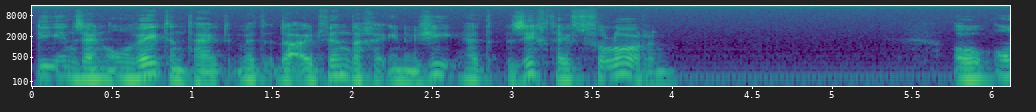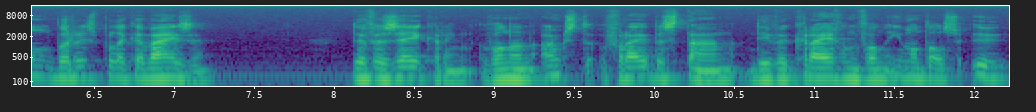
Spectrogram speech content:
die in zijn onwetendheid met de uitwendige energie het zicht heeft verloren. O onberispelijke wijze, de verzekering van een angstvrij bestaan die we krijgen van iemand als u,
